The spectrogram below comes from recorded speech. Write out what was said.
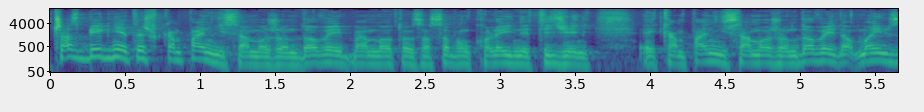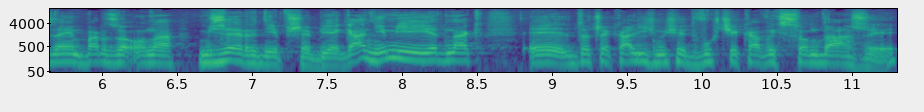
Czas biegnie też w kampanii samorządowej. Mamy oto za sobą kolejny tydzień e, kampanii samorządowej. No, moim zdaniem bardzo ona mizernie przebiega. Niemniej jednak e, doczekaliśmy się dwóch ciekawych sondaży,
